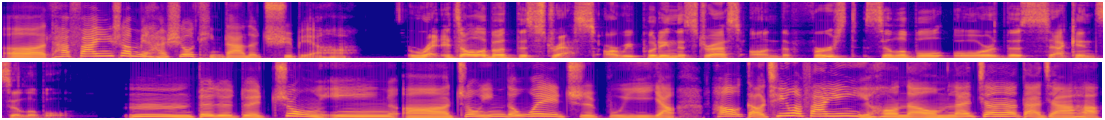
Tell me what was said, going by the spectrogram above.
呃，它发音上面还是有挺大的区别哈。 Right. It's all about the stress. Are we putting the stress on the first syllable or the second syllable? 嗯，对对对，重音啊、重音的位置不一样。好，搞清了发音以后呢，我们来教教大家哈，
